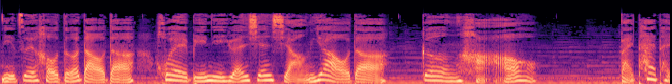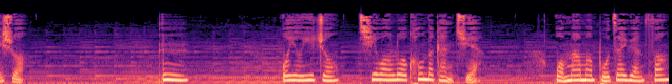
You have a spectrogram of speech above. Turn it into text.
你最后得到的会比你原先想要的更好。白太太说：“嗯，我有一种期望落空的感觉。我妈妈不在远方，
